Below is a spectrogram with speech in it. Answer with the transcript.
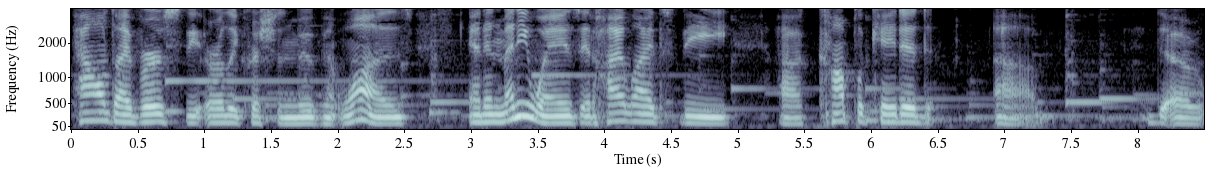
how diverse the early Christian movement was, and in many ways, it highlights the uh, complicated uh, uh,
